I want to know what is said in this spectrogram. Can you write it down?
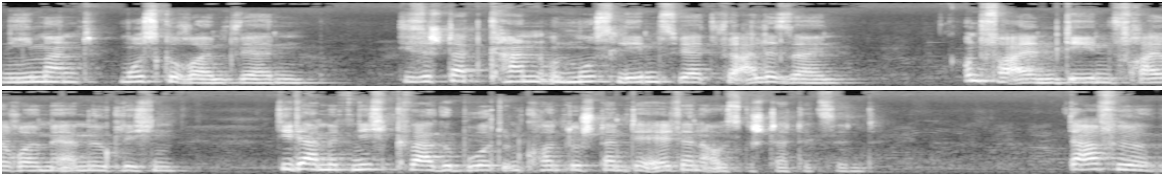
Niemand muss geräumt werden. Diese Stadt kann und muss lebenswert für alle sein. Und vor allem denen Freiräume ermöglichen, die damit nicht qua Geburt und Kontostand der Eltern ausgestattet sind. Dafür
